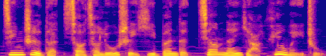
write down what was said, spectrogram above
精致的小桥流水一般的江南雅韵为主。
